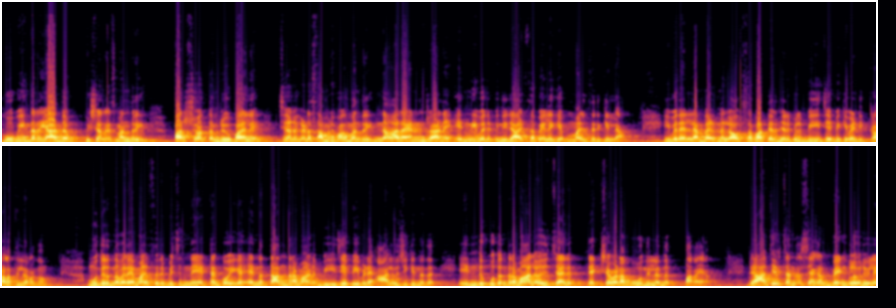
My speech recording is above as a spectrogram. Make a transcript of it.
ഭൂപീന്ദർ യാദവ് ഫിഷറീസ് മന്ത്രി പർഷോത്തം രൂപാലെ ചെറുകിട സംരംഭക മന്ത്രി നാരായണൻ റാണെ എന്നിവരും ഇനി രാജ്യസഭയിലേക്ക് മത്സരിക്കില്ല. ഇവരെല്ലാം വരുന്ന ലോക്സഭാ തെരഞ്ഞെടുപ്പിൽ ബി ജെ പിക്ക് വേണ്ടി കളത്തിലിറങ്ങും. മുതിർന്നവരെ മത്സരിപ്പിച്ച് നേട്ടം കൊയ്യുക എന്ന തന്ത്രമാണ് ബി ഇവിടെ ആലോചിക്കുന്നത്. എന്ത് കുതന്ത്രം ആലോചിച്ചാലും രക്ഷപ്പെടാൻ പോകുന്നില്ലെന്ന് പറയാം. രാജീവ് ചന്ദ്രശേഖർ ബംഗളൂരുവിലെ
